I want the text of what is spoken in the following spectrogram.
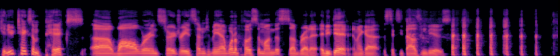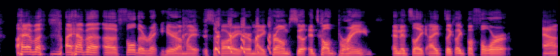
Can you take some pics uh, while we're in surgery and send them to me? I want to post them on this subreddit." And he did, and I got sixty thousand views. I have a I have a, a folder right here on my Safari or my Chrome. So it's called Brain, and it's like I took like before, a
